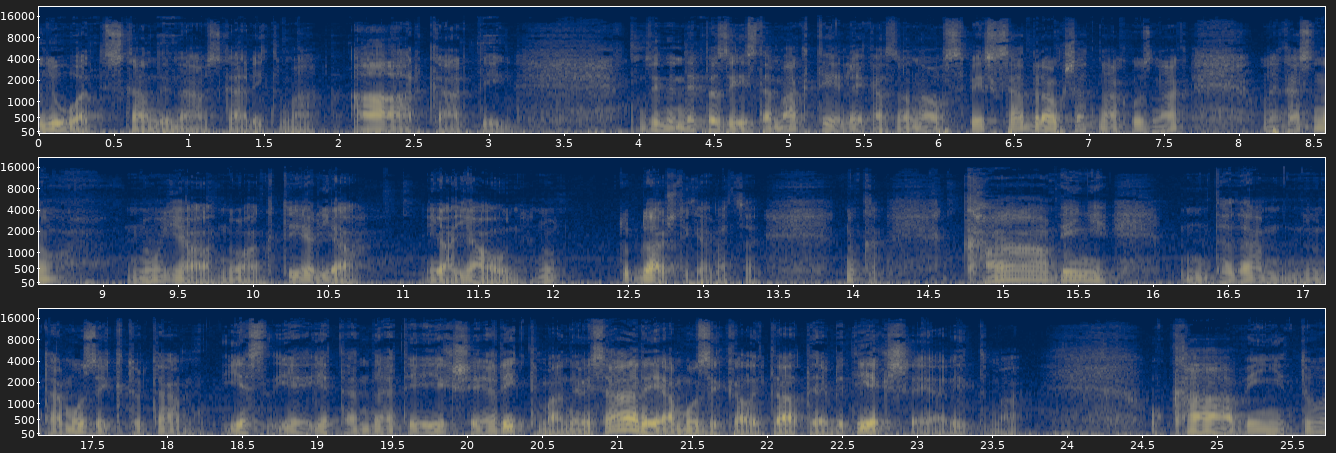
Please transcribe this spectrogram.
ļoti skandināviskā ritmā, ārkārtīgi. Zini, nepazīstami aktieri, liekas, no Novosibirskas atbraukšu, atnāk, uznāk, un liekas, nu, nu jā, nu, aktieri, jā, jā, jauni. Nu, Tur daži tikai vecāki. Nu, ka, kā viņi tādā, tā muzika tur tā ies, ietendētie iekšējā ritmā, nevis ārējā muzikalitātē, bet iekšējā ritmā. Un kā viņi to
